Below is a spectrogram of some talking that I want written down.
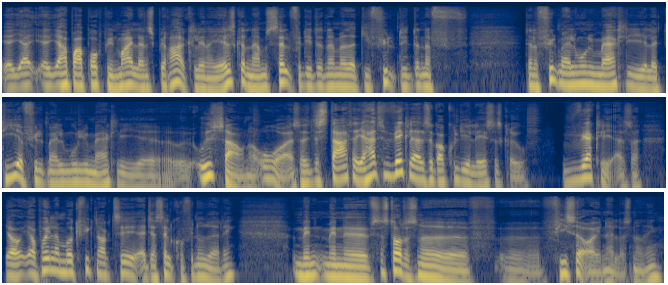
Jeg, jeg, jeg har bare brugt min Mejland spiralkalender. Jeg elsker den nærmest selv, fordi det der med, at de fyldt, den er den er fyldt med alle mulige mærkelige, eller de er fyldt med alle mulige mærkelige øh, udsagn og ord. Altså, det starter... Jeg har altid virkelig altså godt kunne lide at læse og skrive. Virkelig, altså. Jeg, jeg var på en eller anden måde kvik nok til, at jeg selv kunne finde ud af det, ikke? Men, men øh, så står der sådan noget øh, fiseøjne eller sådan noget, ikke?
